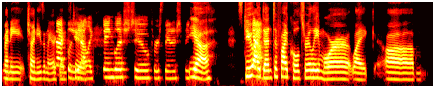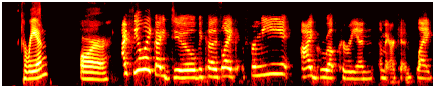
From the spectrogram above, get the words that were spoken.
many Chinese Americans exactly, too. yeah, like English too for Spanish speakers. Yeah. Do you Yeah. identify culturally more like um, Korean or I feel like I do because like for me, I grew up Korean American. Like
